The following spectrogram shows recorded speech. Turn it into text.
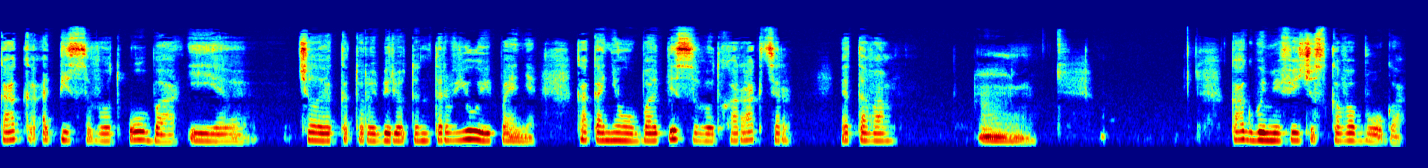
как описывают оба и человек, который берет интервью, и Пенни, как они оба описывают характер этого как бы мифического бога.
